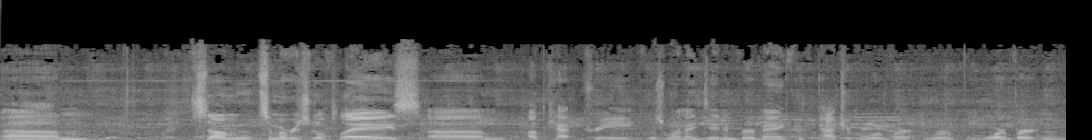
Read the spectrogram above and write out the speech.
Um, some some original plays. Um, Upcat Creek was one I did in Burbank with Patrick Warbur- Warburton.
